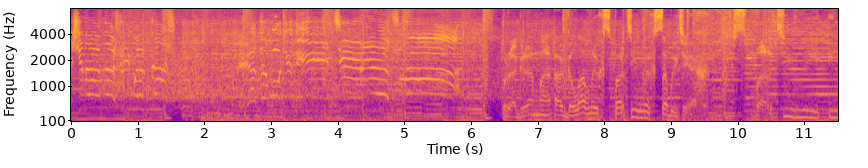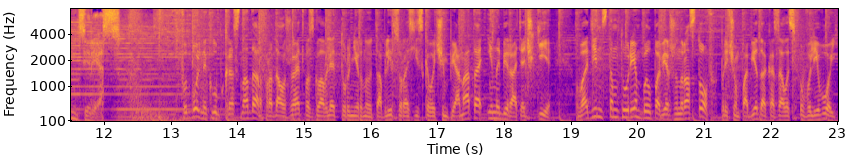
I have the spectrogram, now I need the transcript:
начинаем наш репортаж! Это будет интересно! Программа о главных спортивных событиях. Спортивный интерес. Футбольный клуб «Краснодар» продолжает возглавлять турнирную таблицу российского чемпионата и набирать очки. В 11 туре был повержен Ростов, причем победа оказалась волевой.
